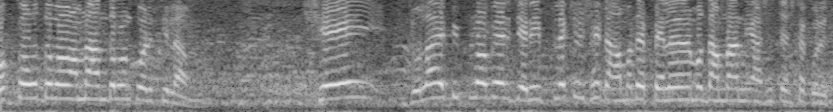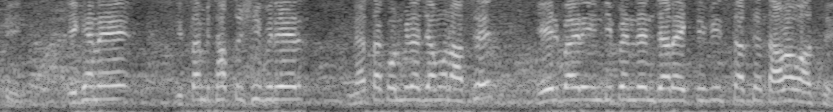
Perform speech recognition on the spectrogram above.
ঐক্যবদ্ধভাবে আমরা আন্দোলন করেছিলাম। সেই জুলাই বিপ্লবের যে রিফ্লেকশন সেটা আমাদের প্যানেলের মধ্যে আমরা নিয়ে আসার চেষ্টা করেছি। এখানে ইসলামী ছাত্র শিবিরের নেতাকর্মীরা যেমন আছে, এর বাইরে ইন্ডিপেন্ডেন্ট যারা অ্যাক্টিভিস্ট আছে, তারাও আছে।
